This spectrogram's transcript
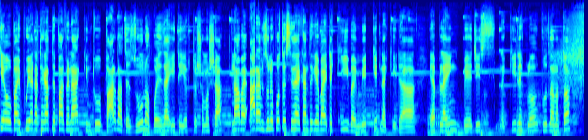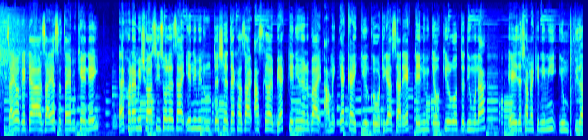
কেউ ভাই ভুইয়াটা ঠেকাতে পারবে না, কিন্তু বারবার যে জুনও পড়ে যায়, এটাই একটা সমস্যা। না ভাই আর আমি জুনে পড়তেছি না এখান থেকে ভাই, এটা কি ভাই মিড কিট না কি এটা? অ্যাপ্লাইং বেজিস না কি লিখলো, বুঝলাম না তো। যাই হোক, এটা যাই আছে, তাই আমি খেয়ে নেই। এখন আমি সরাসরি চলে যাই এনিমির উদ্দেশ্যে দেখা যাক। আজকে ভাই ব্যাক এনিমির ভাই আমি একাই কিল করব ঠিক আছে? আর একটা এনিমি কেউ কিল করতে দিব না। এই যে সামনে একটা এনিমি ইউমপিদা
